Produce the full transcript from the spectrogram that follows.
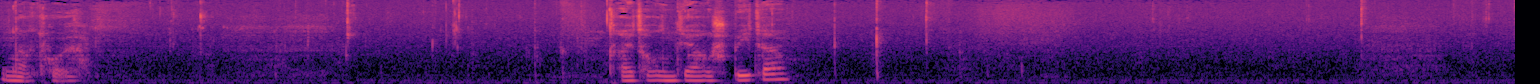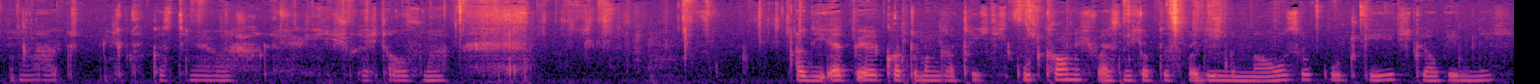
Na toll. 3000 Jahre später. Ich krieg das Ding einfach richtig schlecht auf, ne? Also die Erdbeere konnte man gerade richtig gut kauen. Ich weiß nicht, ob das bei dem genauso gut geht. Ich glaube eben nicht.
